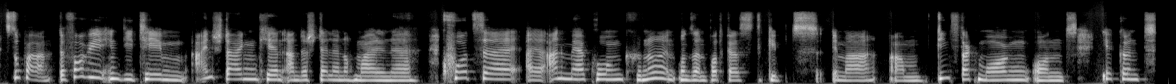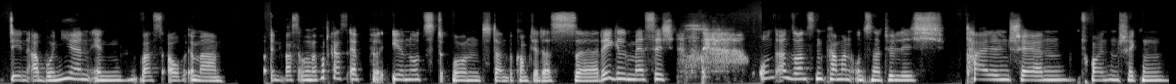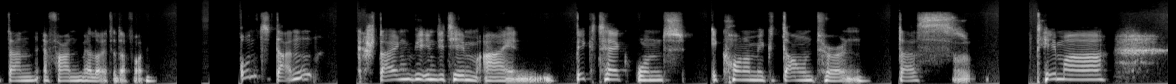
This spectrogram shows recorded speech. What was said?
Super. Bevor wir in die Themen einsteigen, kehren an der Stelle nochmal eine kurze äh, Anmerkung. Ne? In unserem Podcast gibt's immer am Dienstagmorgen und ihr könnt den abonnieren in was auch immer in was auch immer Podcast-App ihr nutzt und dann bekommt ihr das äh, regelmäßig. Und ansonsten kann man uns natürlich teilen, sharen, Freunden schicken, dann erfahren mehr Leute davon. Und dann steigen wir in die Themen ein. Big Tech und Economic Downturn. Das Thema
